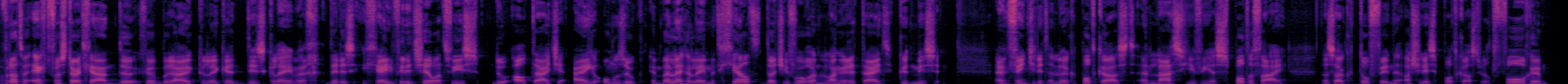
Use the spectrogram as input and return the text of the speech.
voordat we echt van start gaan, de gebruikelijke disclaimer. Dit is geen financieel advies. Doe altijd je eigen onderzoek en beleg alleen met geld dat je voor een langere tijd kunt missen. En vind je dit een leuke podcast en luister je via Spotify, dan zou ik het tof vinden als je deze podcast wilt volgen.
